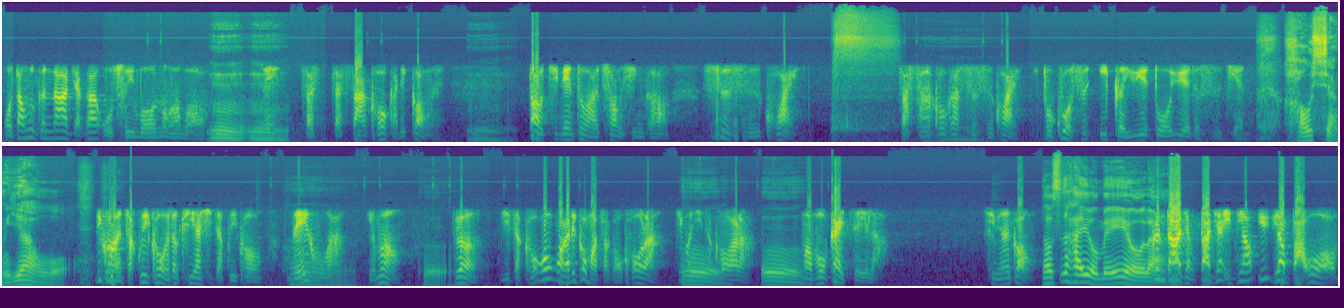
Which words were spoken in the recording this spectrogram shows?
我当初跟大家讲个我吹波弄好不？嗯嗯，在在三块跟你讲诶，嗯，到今天都还创新高，四十块，十三块加四十块，不过是一个月多月的时间。好想要哦！你看十几块，到起还是十几块，雷虎啊，有没有？对吧？二十块，我我跟你讲嘛，十五块啦，基本二十块啦，嗯，嘛无介济啦。请人讲，老师还有没有啦？跟大家讲，大家一定要要把握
